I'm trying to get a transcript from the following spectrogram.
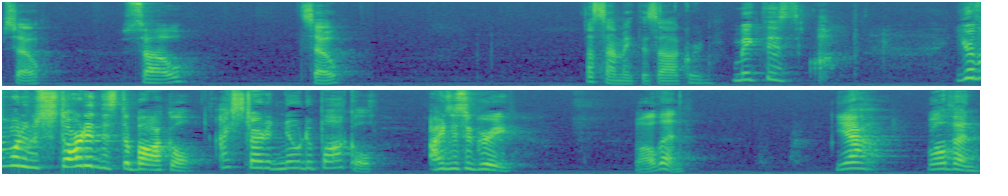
So? So, So? Let's not make this awkward. make this. You're the one who started this debacle. I started no debacle. I disagree. Well then. Yeah, well then.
